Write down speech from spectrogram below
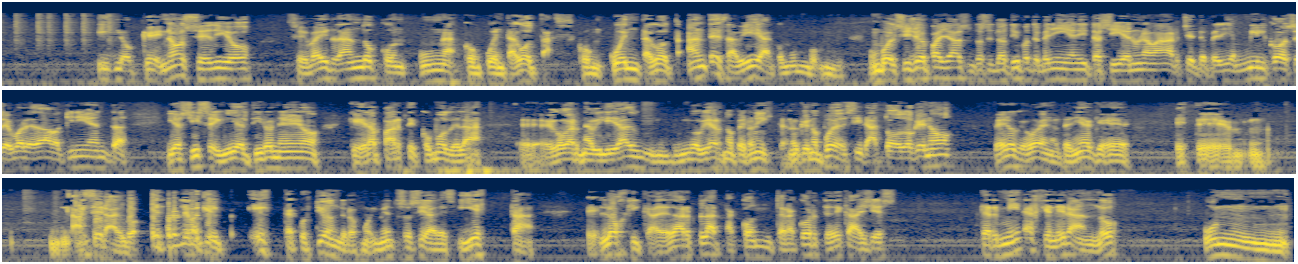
y lo que no se dio se va a ir dando con una con cuentagotas, con cuentagotas. Antes había como un, bolsillo de payaso, entonces los tipos te venían y te hacían una marcha te pedían mil cosas, vos le dabas 500 y así seguía el tironeo, que era parte como de la eh, gobernabilidad de un, gobierno peronista, ¿no? que no puede decir a todo que no, pero que bueno, tenía que este, hacer algo. El problema es que esta cuestión de los movimientos sociales y esta eh, lógica de dar plata contra corte de calles termina generando un,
